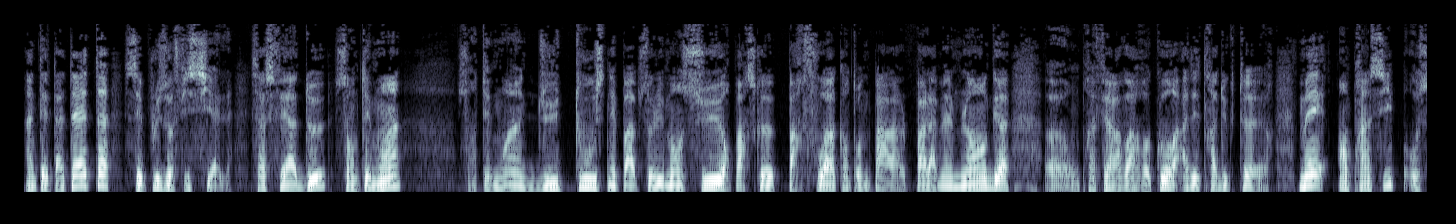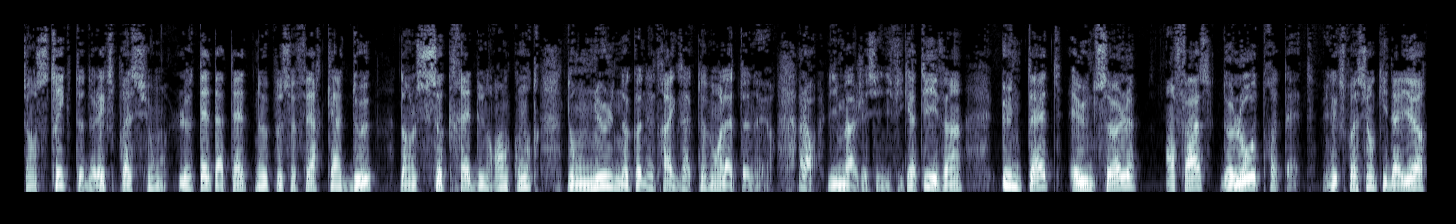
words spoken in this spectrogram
Un tête-à-tête, c'est plus officiel. Ça se fait à deux, sans témoin, sans témoin du tout, ce n'est pas absolument sûr, parce que parfois, quand on ne parle pas la même langue, euh, on préfère avoir recours à des traducteurs. Mais en principe, au sens strict de l'expression, le tête-à-tête -tête ne peut se faire qu'à deux, dans le secret d'une rencontre dont nul ne connaîtra exactement la teneur. Alors, l'image est significative, hein une tête et une seule, en face de l'autre tête. Une expression qui d'ailleurs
